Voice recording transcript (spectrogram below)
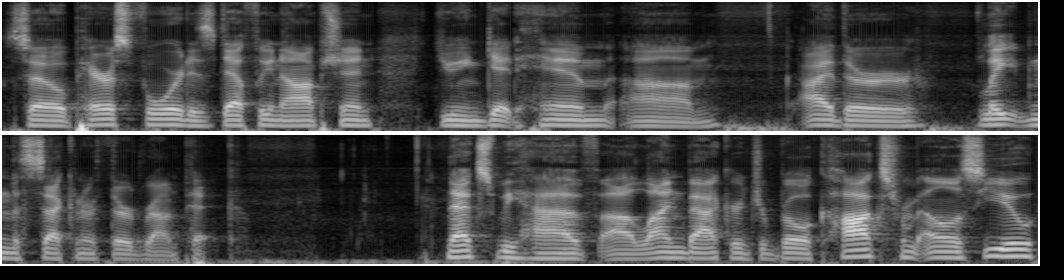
So Paris Ford is definitely an option. You can get him um, either late in the second or third round pick. Next, we have uh, linebacker Jabril Cox from LSU.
